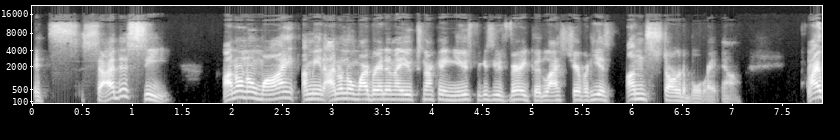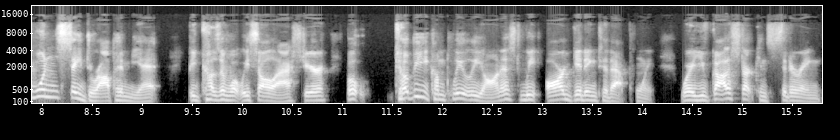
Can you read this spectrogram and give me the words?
it's sad to see. I don't know why. I mean, I don't know why Brandon Aiyuk's not getting used because he was very good last year, but he is unstartable right now. I wouldn't say drop him yet because of what we saw last year, but to be completely honest, we are getting to that point where you've got to start considering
